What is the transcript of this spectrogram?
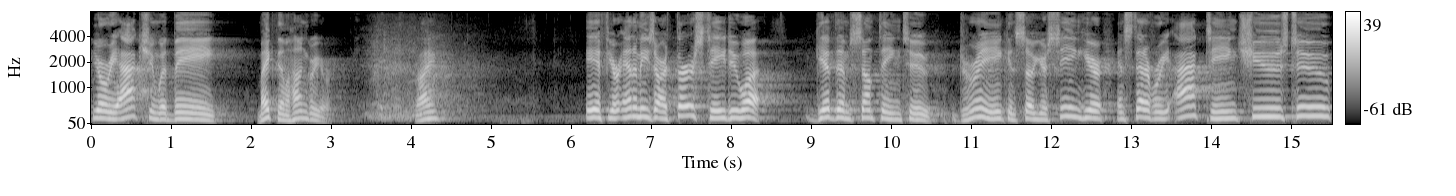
your reaction would be make them hungrier, right? If your enemies are thirsty, do what? Give them something to drink. And so you're seeing here, instead of reacting, choose to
